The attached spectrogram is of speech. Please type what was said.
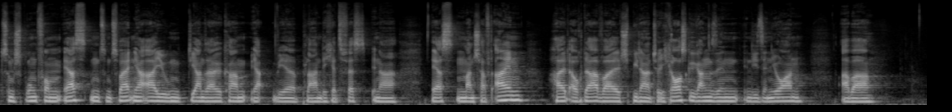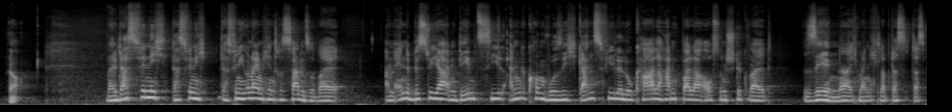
zum Sprung vom ersten zum zweiten Jahr A-Jugend die Ansage kam, ja, wir planen dich jetzt fest in der ersten Mannschaft ein. Halt auch da, weil Spieler natürlich rausgegangen sind in die Senioren, aber ja. Weil das finde ich, das finde ich, das finde ich unheimlich interessant, so weil am Ende bist du ja an dem Ziel angekommen, wo sich ganz viele lokale Handballer auch so ein Stück weit sehen. Ne? Ich meine, ich glaube, dass das,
